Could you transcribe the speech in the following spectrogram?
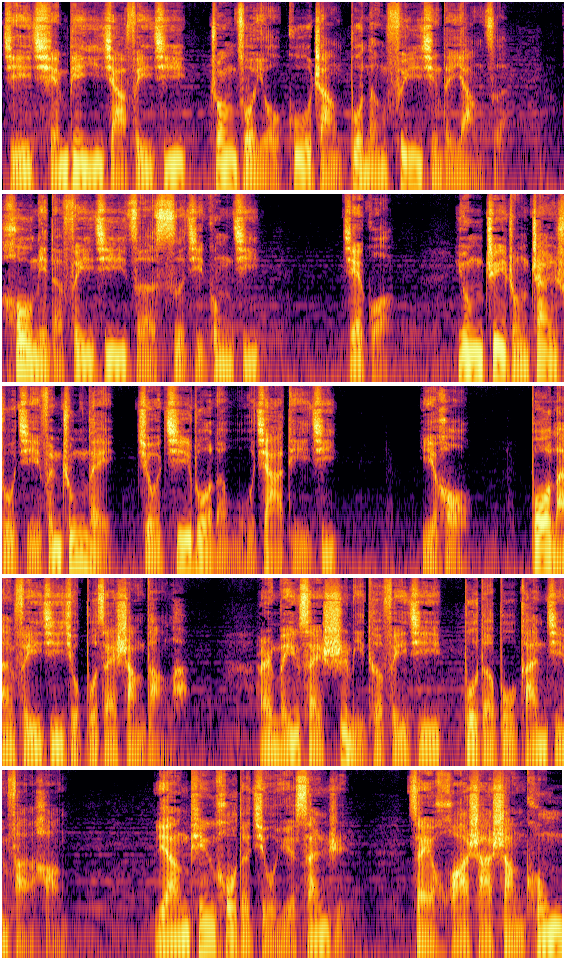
即前边一架飞机装作有故障不能飞行的样子，后面的飞机则伺机攻击。结果，用这种战术，几分钟内就击落了五架敌机。以后，波兰飞机就不再上当了，而梅塞施米特飞机不得不赶紧返航。两天后的九月三日，在华沙上空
